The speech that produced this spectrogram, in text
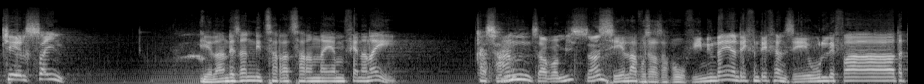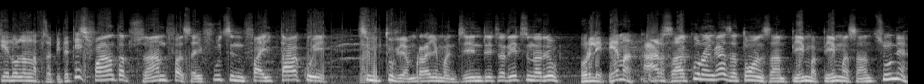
Kely saina. Ela ndray zany nitsaratsaranay amin'ny fiainanay e! Ka zany ny zava-misy izany? Ze lavo zaza vao oviana io ndray handrefindrefy an'ze olona efa taty aloha lavitra be taty? Tsy fantatro izany fa zay fotsiny ny fahitako e! Tsy mitovy amin'ny ray aman-dreny rehetra rehetra nareo. O ry le bem a! Ary za ko rangah za toa an'izany bem bem zany tsony a!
